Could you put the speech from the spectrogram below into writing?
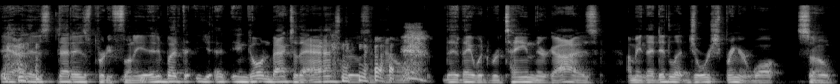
yeah, that is that is pretty funny. But in going back to the Astros and how they, they would retain their guys, I mean, they did let George Springer walk, so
